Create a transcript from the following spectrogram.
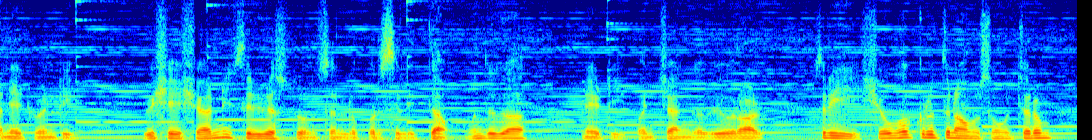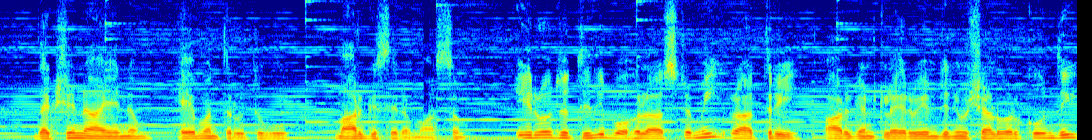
అనేటువంటి విశేషాన్ని శ్రీరస్తు అంశంలో పరిశీలిద్దాం. ముందుగా నేటి పంచాంగ వివరాలు. శ్రీ శోభకృతనామ సంవత్సరం దక్షిణాయనం హేమంత ఋతువు మార్గశిర మాసం. ఈరోజు తిది బహుళాష్టమి రాత్రి ఆరు గంటల ఇరవై ఎనిమిది నిమిషాల వరకు ఉంది.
